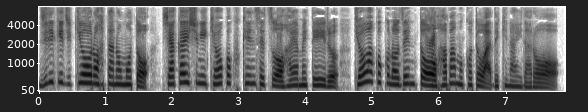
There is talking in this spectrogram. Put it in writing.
自力自強の旗のもと、社会主義強国建設を早めている共和国の前途を阻むことはできないだろう。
